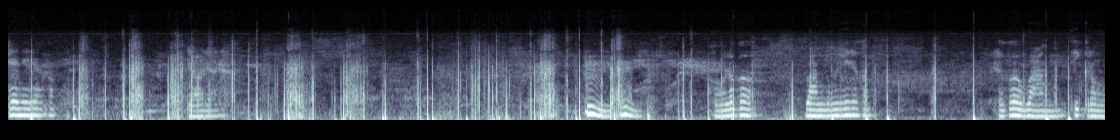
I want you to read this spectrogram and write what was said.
แค่นี้นะครับ เดี๋ยวเดี๋ยวนะอืมอืมอ๋อแล้วก็วางตรงนี้นะครับ แล้วก็วางที่กรอง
